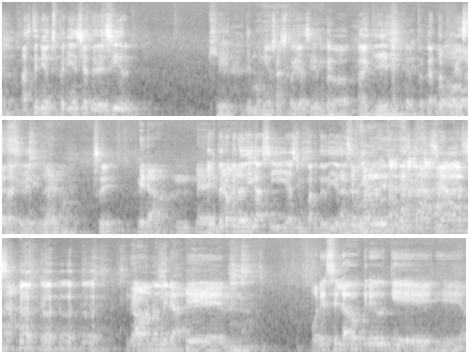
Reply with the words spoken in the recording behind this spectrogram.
¿Has tenido experiencias de decir, ¿qué demonios estoy haciendo aquí tocando Oh, fiesta? sí, bueno. Sí. Mira, me- Espero me- que no digas sí hace un par de días. Hace un par de días. Gracias. No, no, mira. eh, por ese lado creo que eh,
